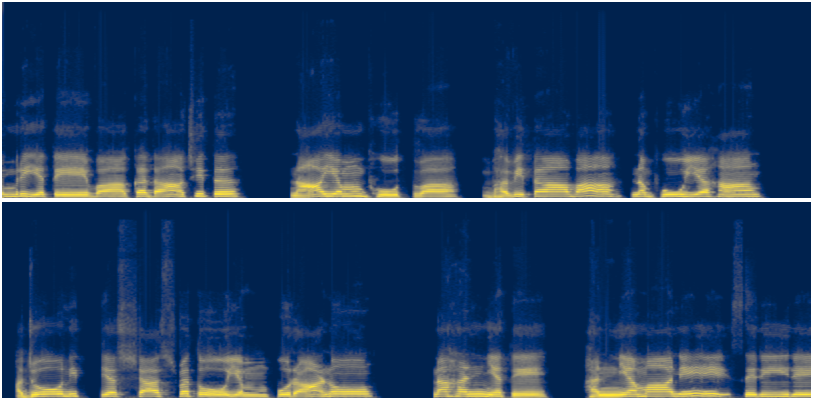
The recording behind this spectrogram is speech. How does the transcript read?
మ్రియతే వా కదాచిత్ నాయం భూత్వా భవితా వా న భూయ అజో నిత్య శాశ్వతోయం పురాణో నహన్యతే హన్యమానే శరీరే.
